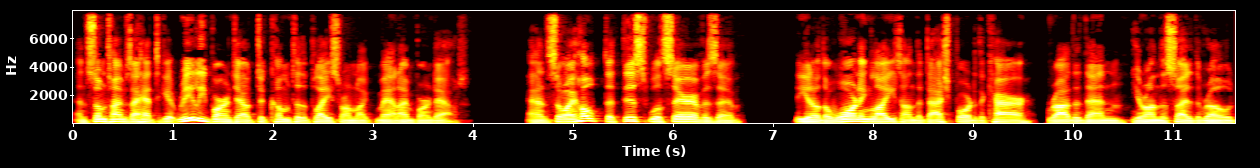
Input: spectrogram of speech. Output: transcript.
And sometimes I had to get really burnt out to come to the place where I'm like, man, I'm burned out. And so I hope that this will serve as a, you know, the warning light on the dashboard of the car rather than you're on the side of the road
